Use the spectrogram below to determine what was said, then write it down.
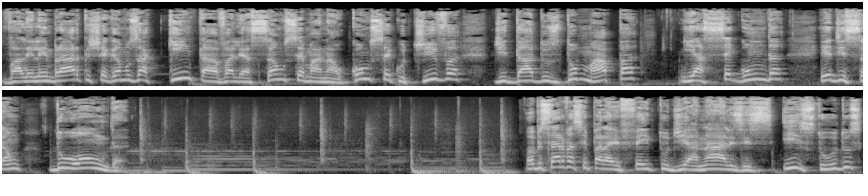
Vale lembrar que chegamos à quinta avaliação semanal consecutiva de dados do mapa e à segunda edição do Onda. Observa-se para efeito de análises e estudos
